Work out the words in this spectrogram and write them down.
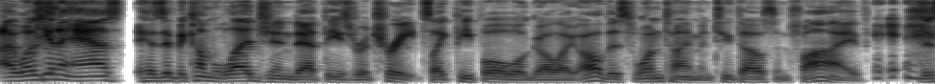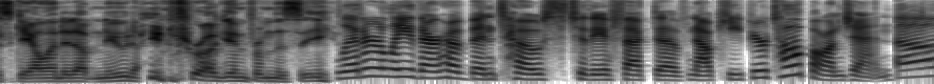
I was going to ask, has it become legend at these retreats? Like people will go like, oh, this one time in 2005, eh, eh, eh. this gal ended up nude. You drug in from the sea. Literally, there have been toasts to the effect of now keep your top on, Jen. Oh,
